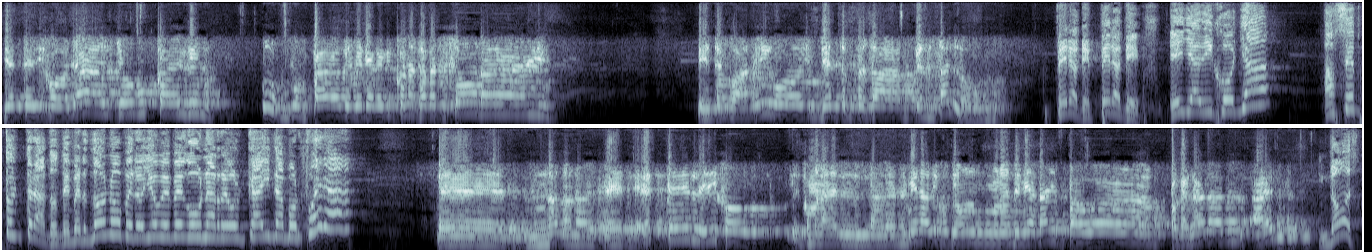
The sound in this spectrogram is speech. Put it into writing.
y este dijo, ya, yo busco a alguien uh, para que me quede con esa persona, y, tengo amigos, y este empezó a pensarlo. Espérate, espérate. Ella dijo, ya, acepto el trato, te perdono, pero yo me pego una revolcadita por fuera. Eh, no, no, no. eh, este le dijo, como la, la, la hermana dijo que no no tenía nadie para pa cagar a, a él. Dos.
